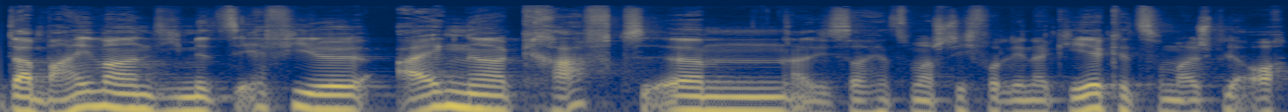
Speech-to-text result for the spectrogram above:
dabei waren, die mit sehr viel eigener Kraft, ähm, also ich sage jetzt mal Stichwort Lena Gerke zum Beispiel, auch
